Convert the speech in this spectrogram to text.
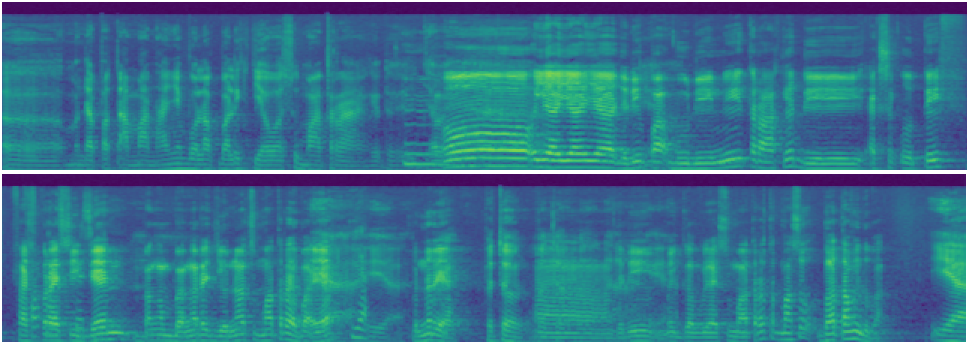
eh, mendapat amanahnya bolak-balik Jawa Sumatera gitu. Hmm. Jawa, Oh iya iya iya. Jadi Pak Budi ini terakhir di eksekutif Vice President pengembangan regional Sumatera ya Pak ya. Iya, Ya. iya. Bener ya? Betul, betul. Ah, jadi megang wilayah Sumatera termasuk Batam itu Pak. Iya,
